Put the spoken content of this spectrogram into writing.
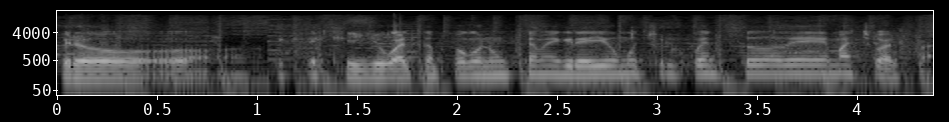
Pero es que yo igual tampoco nunca me he creído mucho el cuento de macho alfa.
